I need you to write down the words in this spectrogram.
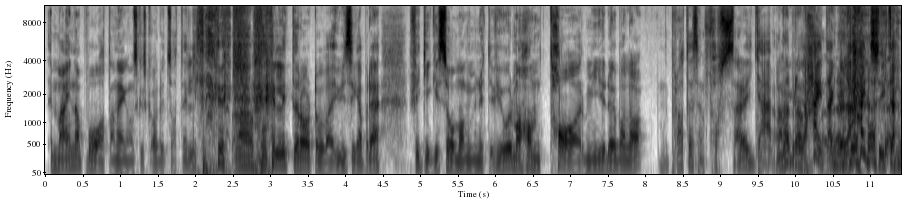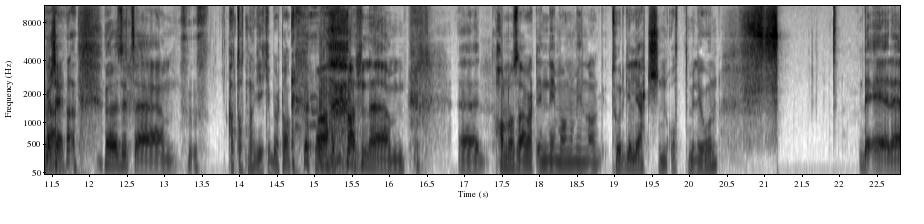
jeg mener på at han er ganske skadeutsatt. Det er litt, litt rart å være usikker på det. Fikk ikke så mange minutter i fjor, men han tar mye dødballer. Nå prater jeg som en foss her, det er jævla bra. det er. Helt, sykt engasjert. Jeg synes um, har tatt noe jeg ikke bør ta. Han, um, eh, han også har vært inne i mange av mine lag. Torgill Gjertsen, 8 millioner. Det er det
